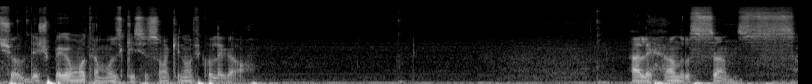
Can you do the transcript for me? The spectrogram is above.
Deixa eu, deixa eu pegar uma outra música, esse som aqui não ficou legal. Alejandro Sanz.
